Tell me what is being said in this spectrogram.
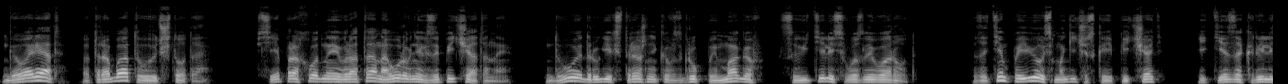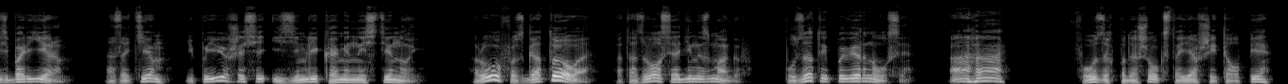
«Говорят, отрабатывают что-то. Все проходные врата на уровнях запечатаны. Двое других стражников с группой магов суетились возле ворот. Затем появилась магическая печать, и те закрылись барьером, а затем и появившейся из земли каменной стеной. «Руфус, готово!» – отозвался один из магов. Пузатый повернулся. «Ага». Фозах подошел к стоявшей толпе,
